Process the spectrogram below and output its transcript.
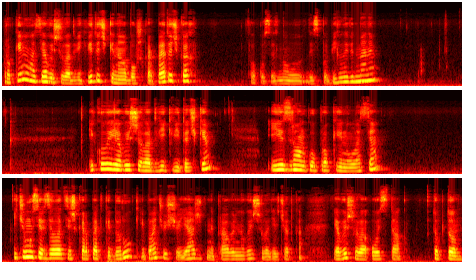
прокинулася, я вишила дві квіточки на обох шкарпеточках. Фокуси знову десь побігли від мене. І коли я вишила дві квіточки, і зранку прокинулася. І чомусь я взяла ці шкарпетки до рук і бачу, що я ж неправильно вишила, дівчатка. Я вишила ось так. Тобто,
